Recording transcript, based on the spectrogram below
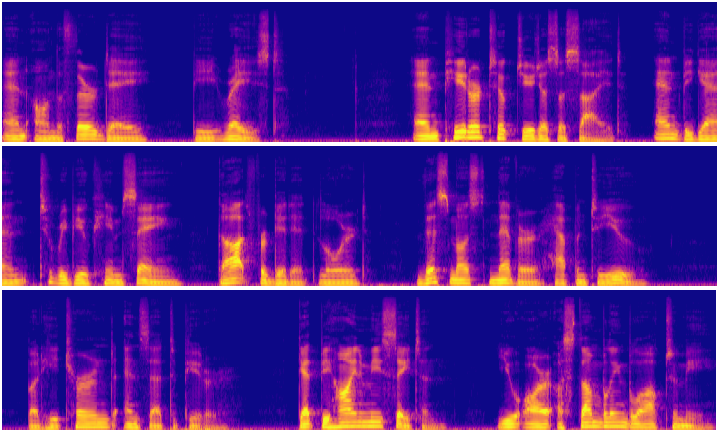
and on the third day be raised. And Peter took Jesus aside and began to rebuke him, saying, God forbid it, Lord, this must never happen to you. But he turned and said to Peter, Get behind me, Satan. You are a stumbling block to me,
